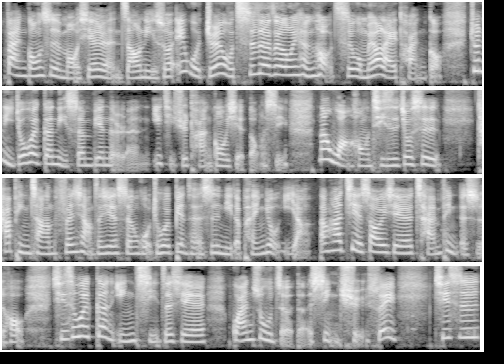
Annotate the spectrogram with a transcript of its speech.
办公室某些人找你说：“诶，我觉得我吃的这个东西很好吃，我们要来团购。”就你就会跟你身边的人一起去团购一些东西。那网红其实就是他平常分享这些生活，就会变成是你的朋友一样。当他介绍一些产品的时候，其实会更引起这些关注者的兴趣。所以，其实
